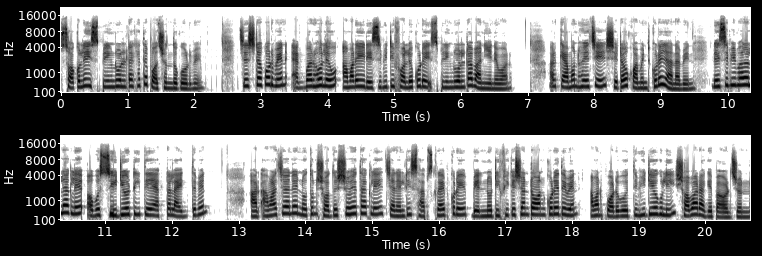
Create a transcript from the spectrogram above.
সকলেই স্প্রিং রোলটা খেতে পছন্দ করবে। চেষ্টা করবেন একবার হলেও আমার এই রেসিপিটি ফলো করে স্প্রিং রোলটা বানিয়ে নেওয়ার। আর কেমন হয়েছে সেটাও কমেন্ট করে জানাবেন। রেসিপি ভালো লাগলে অবশ্যই ভিডিওটিতে একটা লাইক দেবেন। আর আমার চ্যানেলে নতুন সদস্য হয়ে থাকলে চ্যানেলটি সাবস্ক্রাইব করে বেল নোটিফিকেশানটা অন করে দেবেন আমার পরবর্তী ভিডিওগুলি সবার আগে পাওয়ার জন্য।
